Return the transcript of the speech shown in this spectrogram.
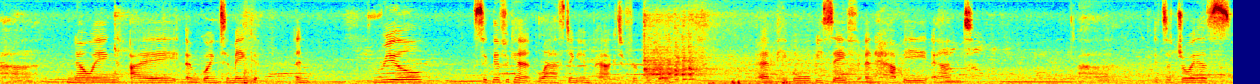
uh, knowing I am going to make a real significant lasting impact for people and people will be safe and happy and uh, it's a joyous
